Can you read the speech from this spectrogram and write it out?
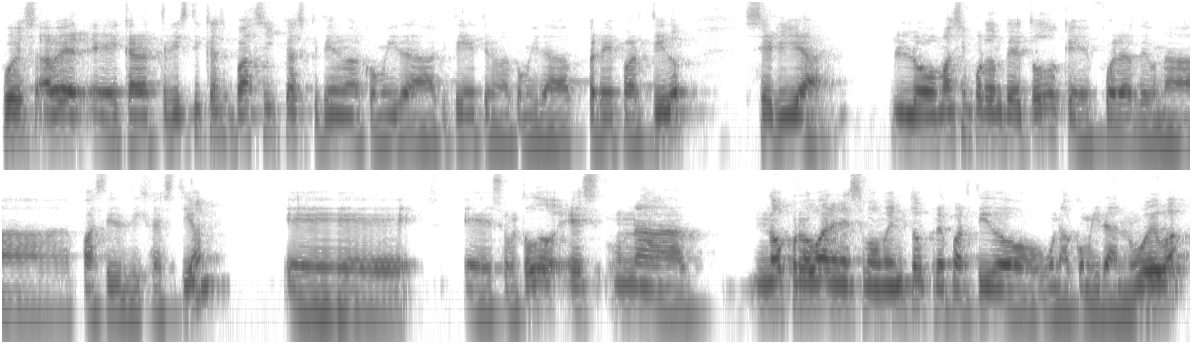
Pues a ver, eh, características básicas que tiene una comida, que tiene tener una comida pre-partido sería lo más importante de todo que fuera de una fácil digestión. Eh, sobre todo es una, no probar en ese momento prepartido una comida nueva,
